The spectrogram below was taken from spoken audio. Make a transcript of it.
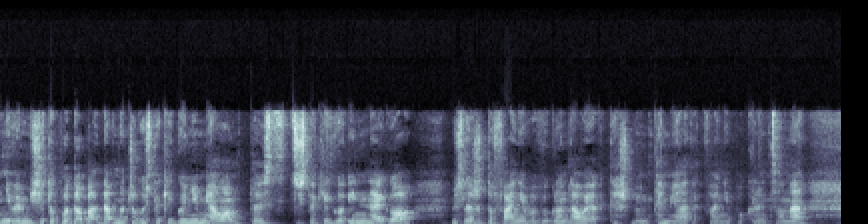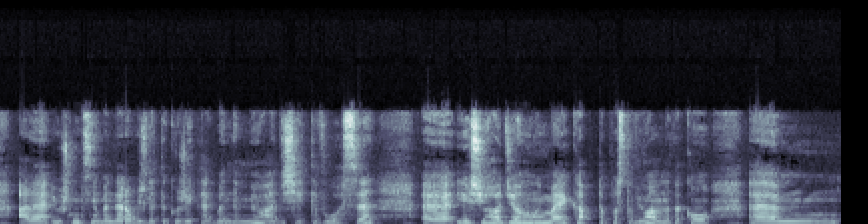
nie wiem, mi się to podoba. Dawno czegoś takiego nie miałam. To jest coś takiego innego. Myślę, że to fajnie by wyglądało, jak też bym te miała tak fajnie pokręcone, ale już nic nie będę robić, dlatego że i tak będę myła dzisiaj te włosy. E, jeśli chodzi o mój make-up, to postawiłam na taką em,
